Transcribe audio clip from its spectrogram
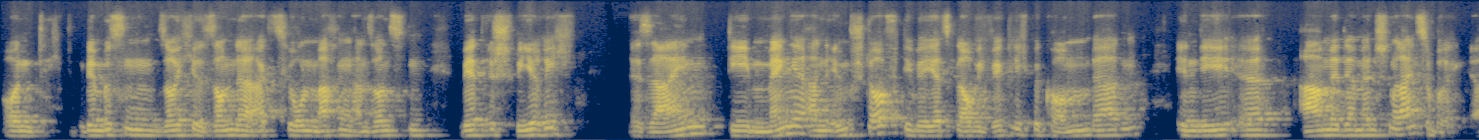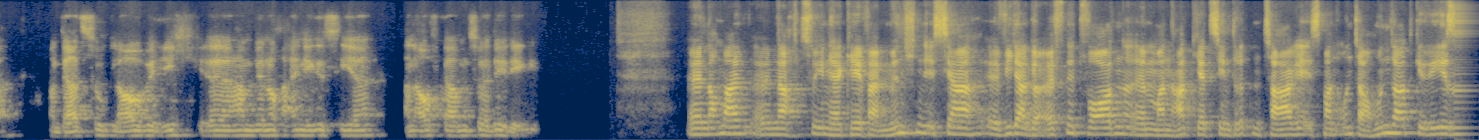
Und wir müssen solche Sonderaktionen machen. Ansonsten wird es schwierig sein, die Menge an Impfstoff, die wir jetzt, glaube ich, wirklich bekommen werden, in die äh, Arme der Menschen reinzubringen. Ja? Und dazu, glaube ich, äh, haben wir noch einiges hier an Aufgaben zu erledigen. Äh, Nochmal äh, nach zu Ihnen, Herr Käfer. München ist ja äh, wieder geöffnet worden. Äh, man hat jetzt den dritten Tage, ist man unter 100 gewesen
